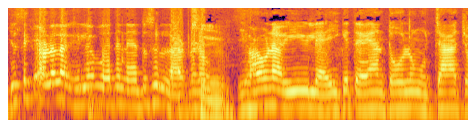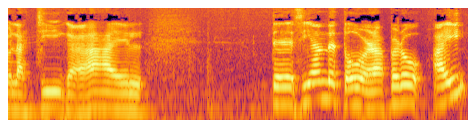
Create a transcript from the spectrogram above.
Yo sé que ahora la Biblia puede tener en tu celular, pero llevar una Biblia ahí que te vean todos los muchachos, las chicas, ah. Te decían de todo, ¿verdad? Pero ahí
